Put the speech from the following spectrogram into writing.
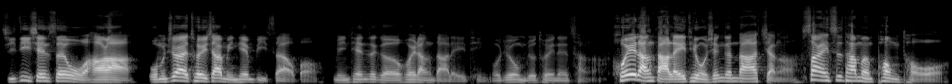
极地先生，我好啦，我们就来推一下明天比赛好不好？明天这个灰狼打雷霆，我觉得我们就推那场啊。灰狼打雷霆，我先跟大家讲啊，上一次他们碰头哦，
